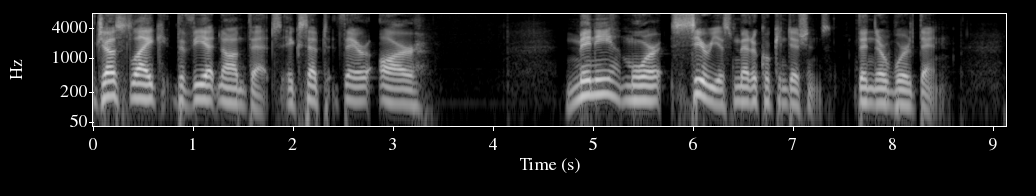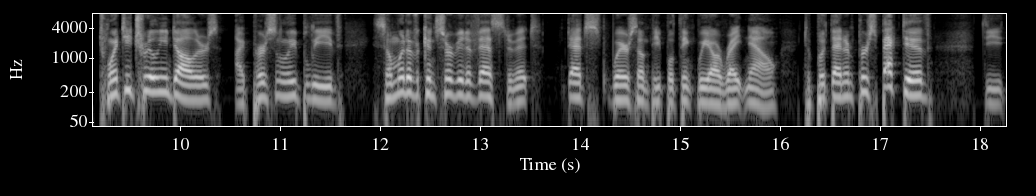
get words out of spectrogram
just like the Vietnam vets, except there are many more serious medical conditions than there were then. $20 trillion, I personally believe, somewhat of a conservative estimate. That's where some people think we are right now. To put that in perspective, the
